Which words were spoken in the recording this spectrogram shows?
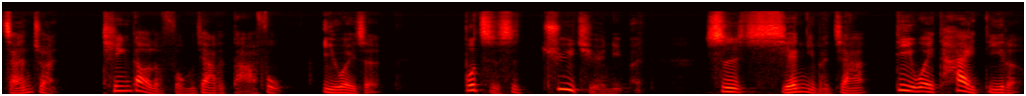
辗转听到了冯家的答复，意味着不只是拒绝你们，是嫌你们家地位太低了，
